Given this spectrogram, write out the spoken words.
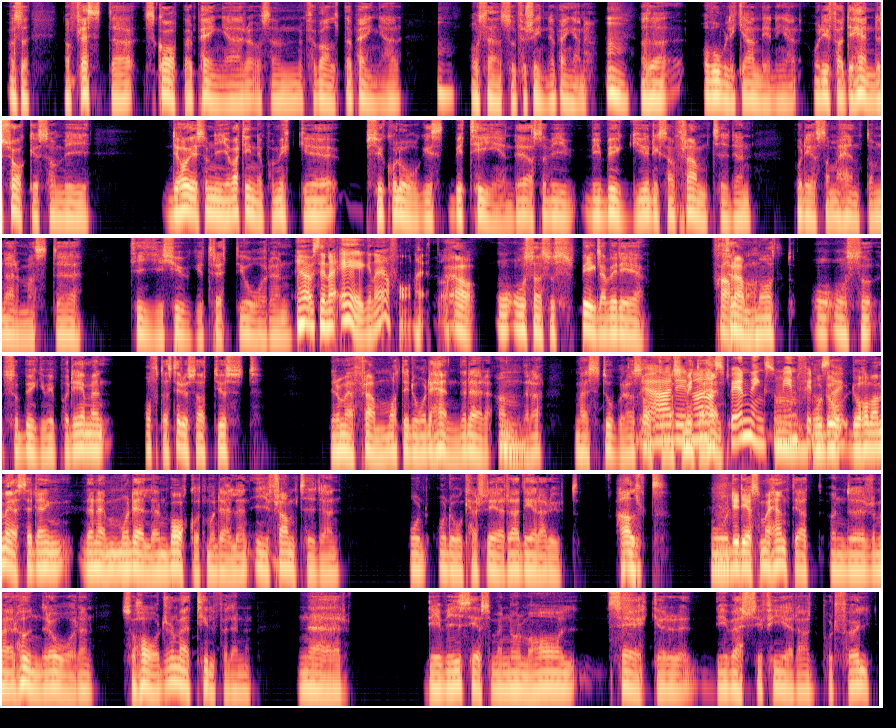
alltså, de flesta skapar pengar och sen förvaltar pengar Mm. och sen så försvinner pengarna. Mm. Alltså, av olika anledningar. Och det är för att det händer saker som vi, det har ju som ni har varit inne på mycket psykologiskt beteende. Alltså vi, vi bygger ju liksom framtiden på det som har hänt de närmaste 10, 20, 30 åren. Ja, sina egna erfarenheter. Ja, och, och sen så speglar vi det framåt, och, och så, så bygger vi på det. Men oftast är det så att just det är de här framåt, det är då det händer där andra, de här stora sakerna Ja, det som är en inte har annan hänt. spänning som Mm. infinner Och då, sig. då har man med sig den, den här modellen, bakåtmodellen i framtiden och, och då kanske det raderar ut allt. Och det är det som har hänt är att under de här hundra åren så har du de här tillfällen när det vi ser som en normal, säker, diversifierad portfölj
